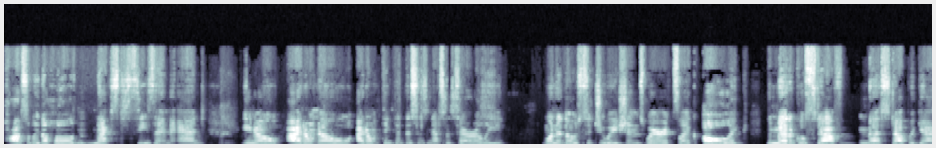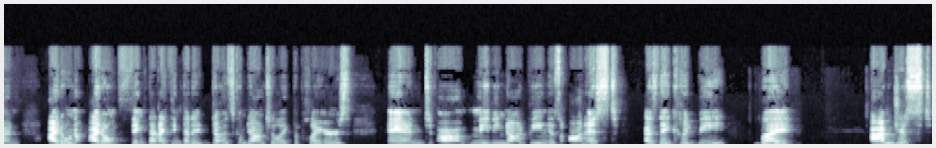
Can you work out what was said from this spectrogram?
possibly the whole next season. And, you know, I don't know. I don't think that this is necessarily one of those situations where it's like, oh, like the medical staff messed up again. I don't. I don't think that. I think that it does come down to like the players and um, maybe not being as honest as they could be. But I'm just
